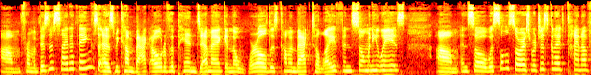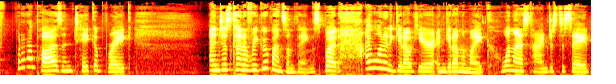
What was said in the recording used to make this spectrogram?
um, from a business side of things as we come back out of the pandemic and the world is coming back to life in so many ways. Um, and so with Soul Source, we're just going to kind of put it on pause and take a break and just kind of regroup on some things. But I wanted to get out here and get on the mic one last time just to say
